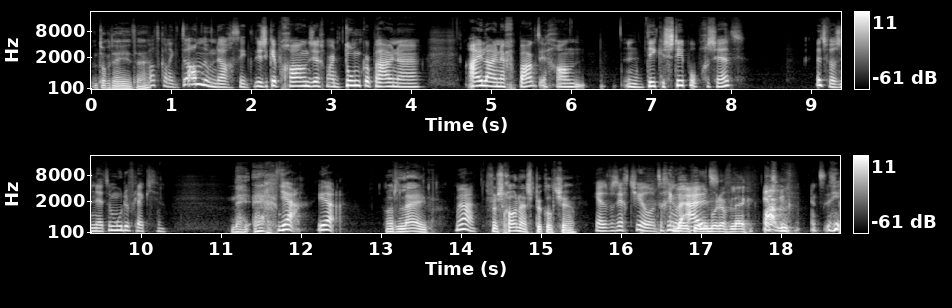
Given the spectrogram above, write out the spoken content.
En Toch deed je het, hè? Wat kan ik dan doen, dacht ik. Dus ik heb gewoon, zeg maar, donkerbruine eyeliner gepakt. En gewoon een dikke stip opgezet. Het was net een moedervlekje. Nee, echt? Ja, ja, Wat lijp. ja. Voor een schoonheidspukkeltje. Ja, dat was echt chill. En toen gingen we uit. die moedervlek. Bam! toen- en toen-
